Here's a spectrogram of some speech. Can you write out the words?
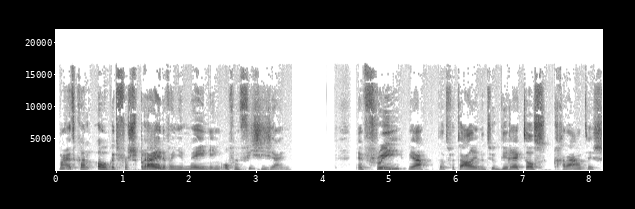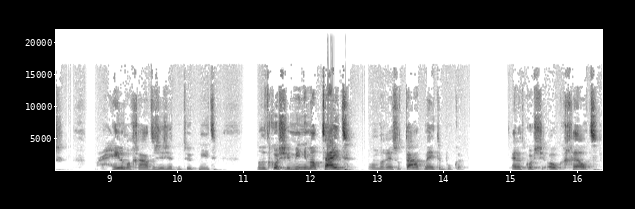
Maar het kan ook het verspreiden van je mening of een visie zijn. En free, ja, dat vertaal je natuurlijk direct als gratis. Maar helemaal gratis is het natuurlijk niet, want het kost je minimaal tijd om er resultaat mee te boeken. En het kost je ook geld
